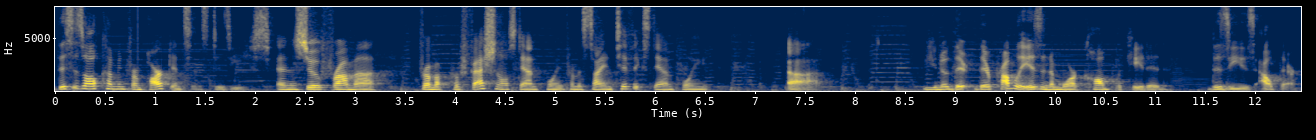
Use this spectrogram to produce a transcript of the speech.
This is all coming from Parkinson's disease. And so from a from a professional standpoint, from a scientific standpoint, uh, you know, there, there probably isn't a more complicated disease out there.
